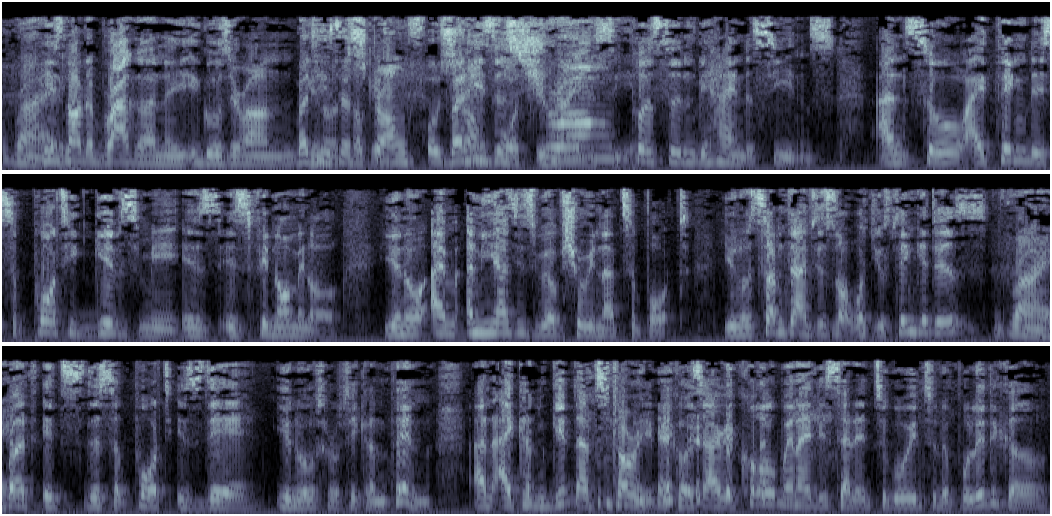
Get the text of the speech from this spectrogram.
Right. He's not a bragger and he goes around. But he's know, a talking. strong, strong, but he's a strong behind person behind the scenes. And so I think the support he gives me is, is phenomenal. You know, I'm, and he has his way of showing that support. You know, sometimes it's not what you think it is. Right. But it's, the support is there, you know, through thick and thin. And I can give that story because I recall when I decided to go into the political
